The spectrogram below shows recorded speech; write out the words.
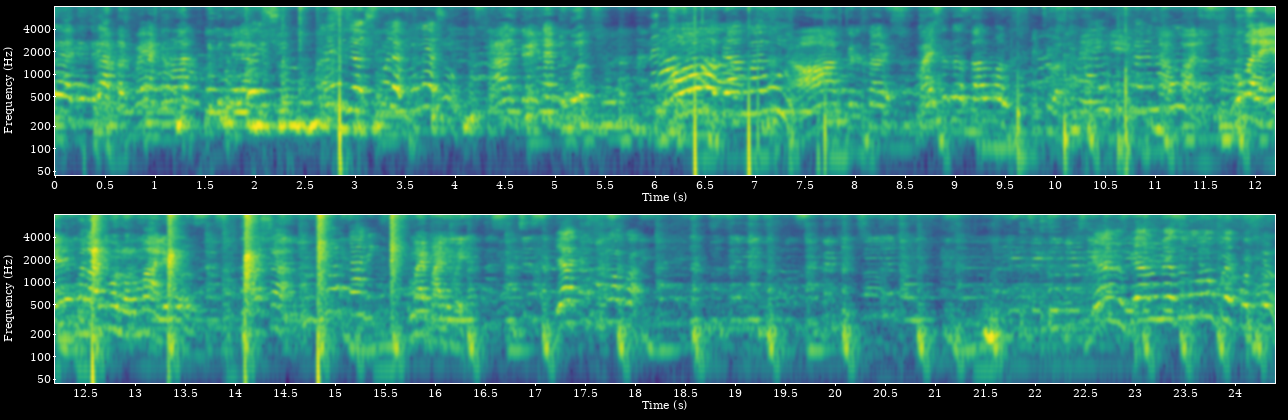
ăla din dreapta și băia ăștia nu l-a făcut că le-am... Păi și trebuie să le iau și pe alea, că nu ajung. Ai trei să toți? Nu, mă, bea numai unul. Ah, cred că are. Mai să dăm salmon cu picior. Nu apare. Nu, ăla, el e pe la mă, normale, bă. Așa. Nu mai bani, băi. Ia, că sunt acolo. Bea, nu, bea, nu mi-a zis noroc, băi, costel.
